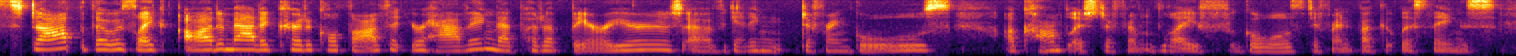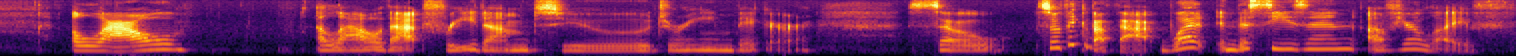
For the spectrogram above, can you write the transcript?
stop those like automatic critical thoughts that you're having that put up barriers of getting different goals accomplished, different life goals, different bucket list things. Allow allow that freedom to dream bigger. So so think about that. What in this season of your life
